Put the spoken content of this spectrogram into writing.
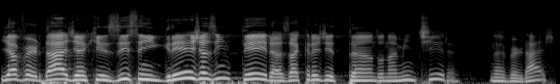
E a verdade é que existem igrejas inteiras acreditando na mentira, não é verdade?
